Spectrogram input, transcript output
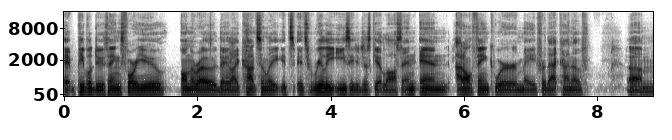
It, people do things for you on the road. They like constantly. It's it's really easy to just get lost, and and I don't think we're made for that kind of me.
